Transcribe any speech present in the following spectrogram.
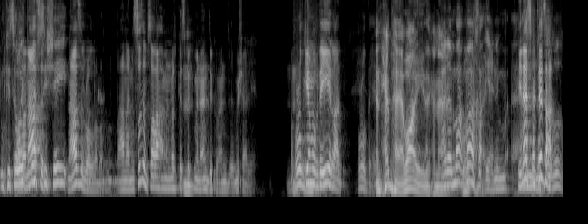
يمكن سويت. نفس الشيء. نازل والله. أنا منصدم صراحة من مركز مم. بيك من عندك وعند مشعل يعني. المفروض game of the year هذه. المفروض يعني. نحبها وايد إحنا. أنا ما ما خ... يعني ما- في ناس هتزعل.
